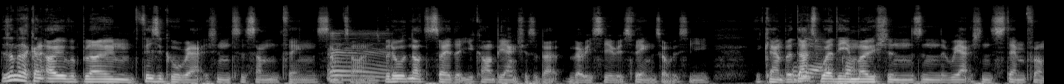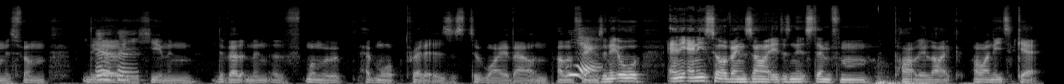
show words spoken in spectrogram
There's almost like an overblown physical reaction to some things sometimes but mm. all, not to say that you can't be anxious about very serious things obviously you, you can but oh, that's Yeah, where the emotions and the reactions stem from is from the early mm-hmm. human development of when we had more predators to worry about and other Yeah. things. And it all any any sort of anxiety doesn't it stem from partly like oh I need to get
